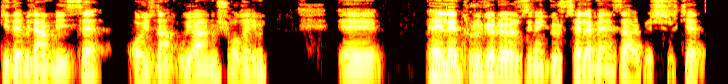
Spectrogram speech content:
gidebilen bir hisse. O yüzden uyarmış olayım. E, PL Tur'u görüyoruz. Yine Gürsel'e benzer bir şirket.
